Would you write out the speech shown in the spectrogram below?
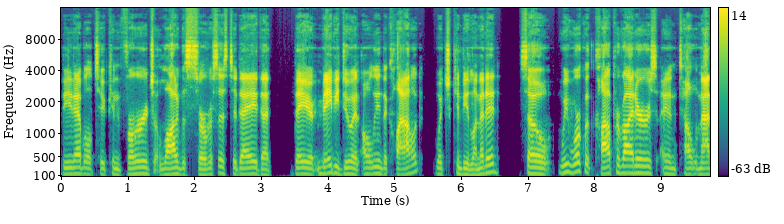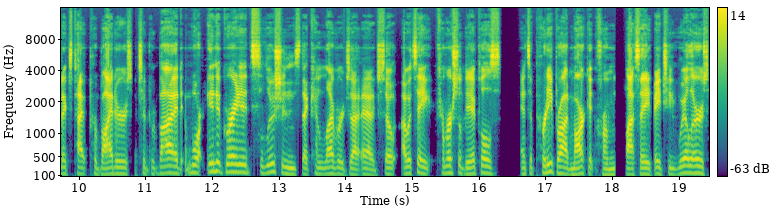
being able to converge a lot of the services today that they maybe do doing only in the cloud, which can be limited. So we work with cloud providers and telematics type providers to provide more integrated solutions that can leverage that edge. So I would say commercial vehicles, it's a pretty broad market from class A 18 wheelers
